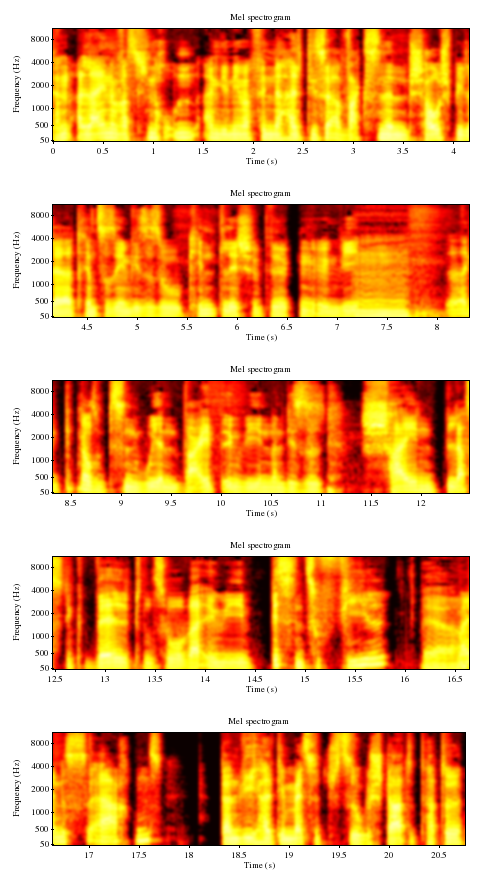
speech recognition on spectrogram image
dann alleine, was ich noch unangenehmer finde, halt diese erwachsenen Schauspieler da drin zu sehen, wie sie so kindlich wirken irgendwie. Mm, Äh, gibt mir auch so ein bisschen weirden Vibe irgendwie und dann diese Schein-Plastik-Welt und so war irgendwie ein bisschen zu viel ja. meines Erachtens. Dann wie halt die Message so gestartet hatte,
